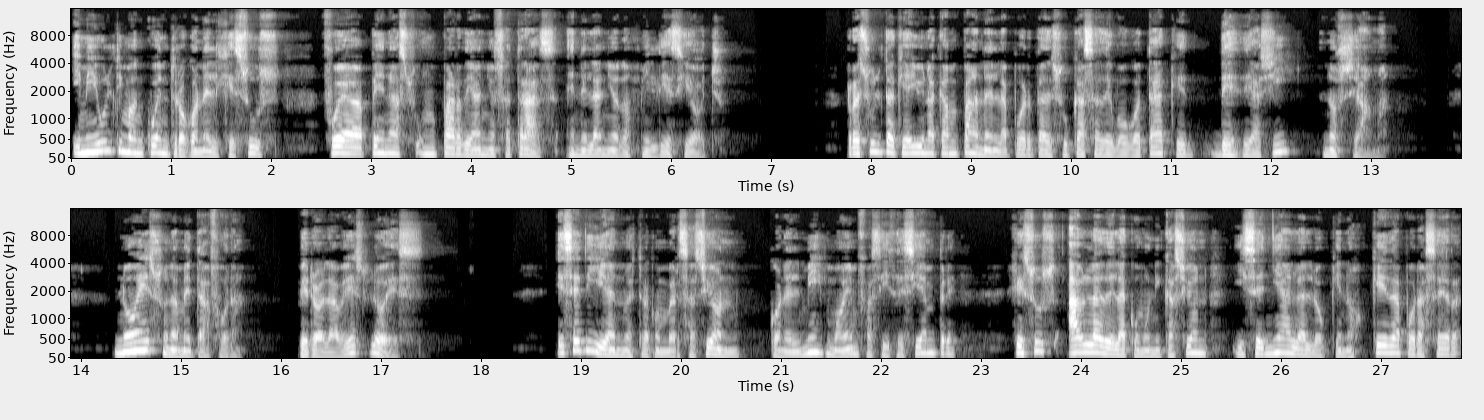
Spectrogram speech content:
Y mi último encuentro con el Jesús Fue apenas un par de años atrás, en el año 2018. Resulta que hay una campana en la puerta de su casa de Bogotá que desde allí nos llama. No es una metáfora, pero a la vez lo es. Ese día en nuestra conversación, con el mismo énfasis de siempre, Jesús habla de la comunicación y señala lo que nos queda por hacer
